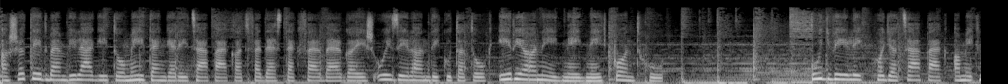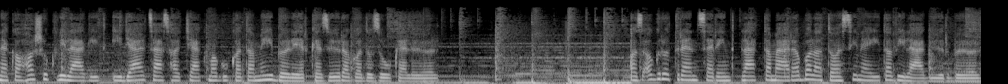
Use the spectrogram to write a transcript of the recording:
A sötétben világító mélytengeri cápákat fedeztek fel belga és új-zélandi kutatók, írja a 444.hu. Úgy vélik, hogy a cápák, amiknek a hasuk világít, így álcázhatják magukat a mélyből érkező ragadozók elől. Az Agrotrend szerint látta már a Balaton színeit a világűrből.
